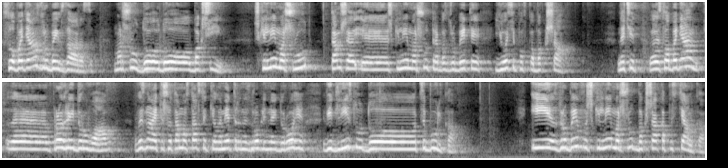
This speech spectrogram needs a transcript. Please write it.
Слободян зробив зараз маршрут до, до Бакші. Шкільний маршрут, там ще е, шкільний маршрут треба зробити Йосиповка Бакша. Значить, е, Слободян е, прогрейдерував. Ви знаєте, що там остався кілометр незробленої дороги від лісу до Цибулька. І зробив шкільний маршрут Бакша Капустянка.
